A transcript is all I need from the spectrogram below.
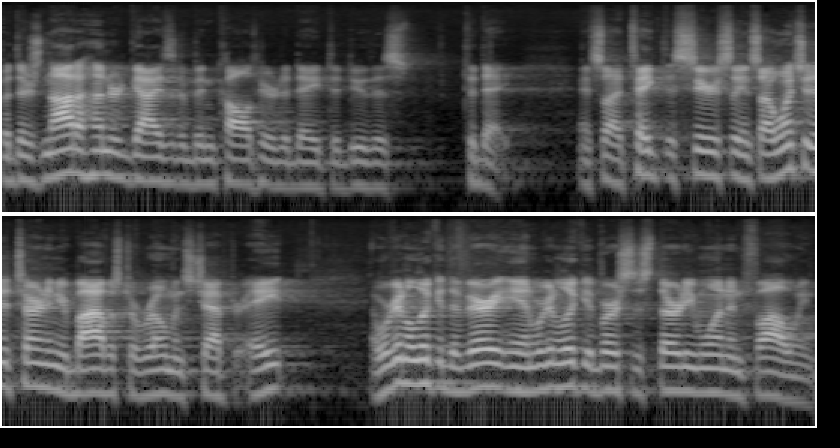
But there's not a hundred guys that have been called here today to do this today. And so I take this seriously. And so I want you to turn in your Bibles to Romans chapter 8. And we're going to look at the very end. We're going to look at verses 31 and following.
